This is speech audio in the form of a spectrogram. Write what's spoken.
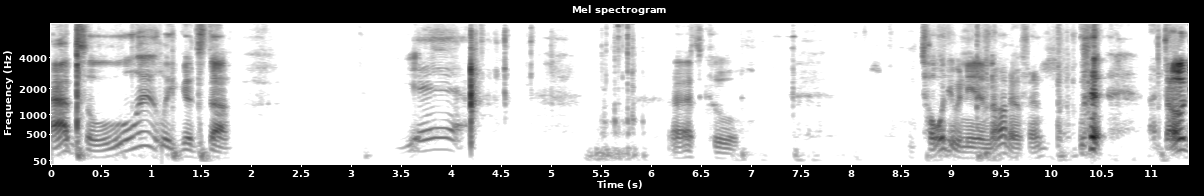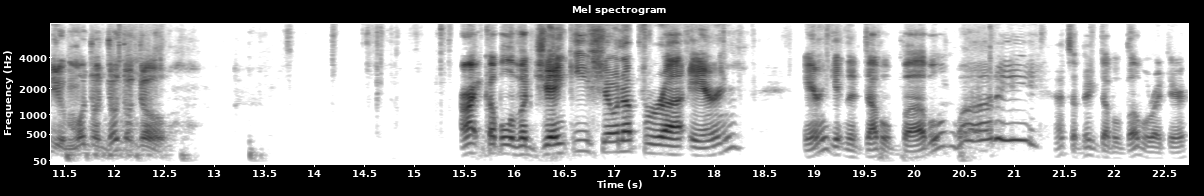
Absolutely good stuff. Yeah. That's cool. I told you we need an auto fan. I told you, Mojo Jojo. All right, couple of a jankies showing up for uh, Aaron. Aaron getting a double bubble. Buddy, That's a big double bubble right there.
